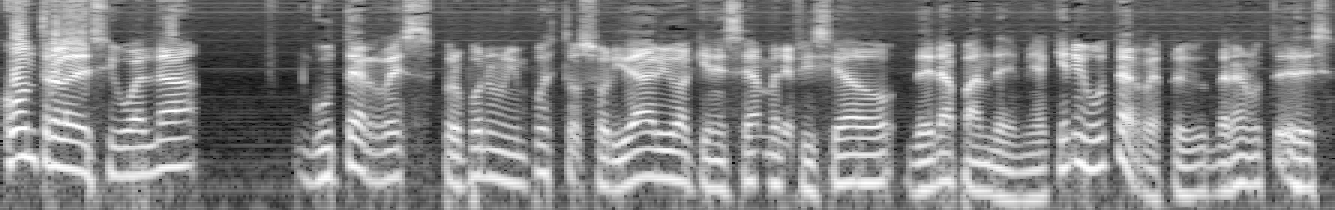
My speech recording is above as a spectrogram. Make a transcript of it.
Contra la desigualdad, Guterres propone un impuesto solidario a quienes se han beneficiado de la pandemia. ¿Quién es Guterres? Preguntarán ustedes.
